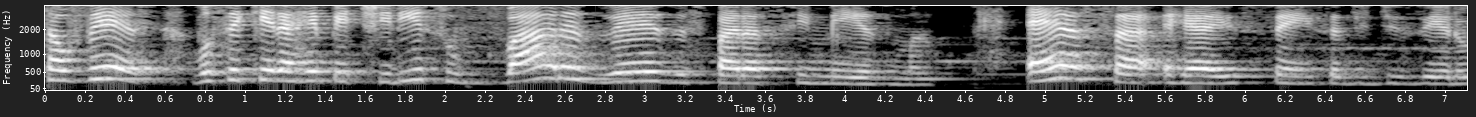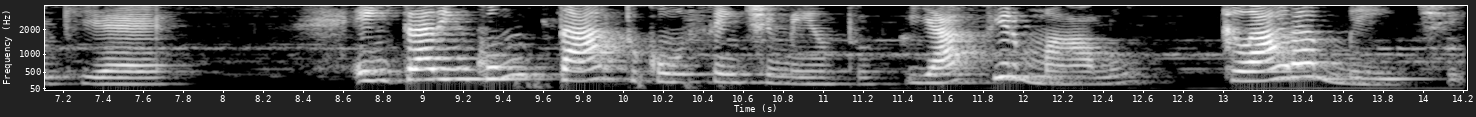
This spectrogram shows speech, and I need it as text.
Talvez você queira repetir isso várias vezes para si mesma. Essa é a essência de dizer o que é. Entrar em contato com o sentimento e afirmá-lo claramente.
